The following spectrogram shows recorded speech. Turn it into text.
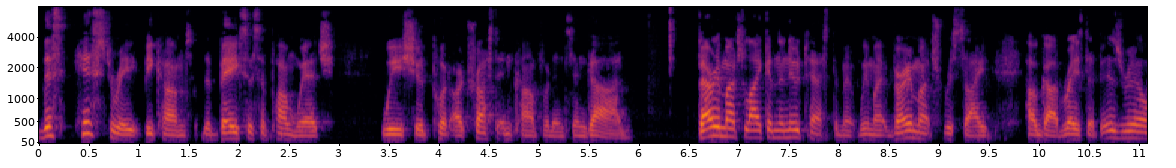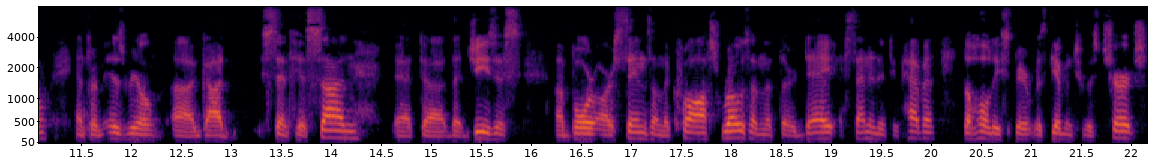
this history becomes the basis upon which we should put our trust and confidence in God. Very much like in the New Testament, we might very much recite how God raised up Israel, and from Israel, uh, God sent his son, that, uh, that Jesus uh, bore our sins on the cross, rose on the third day, ascended into heaven. The Holy Spirit was given to his church.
